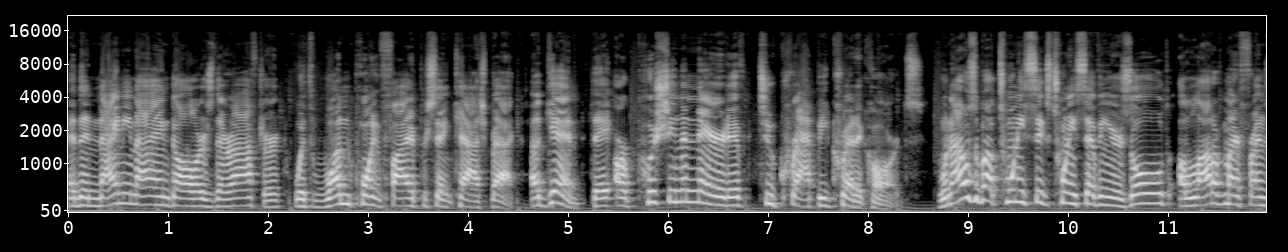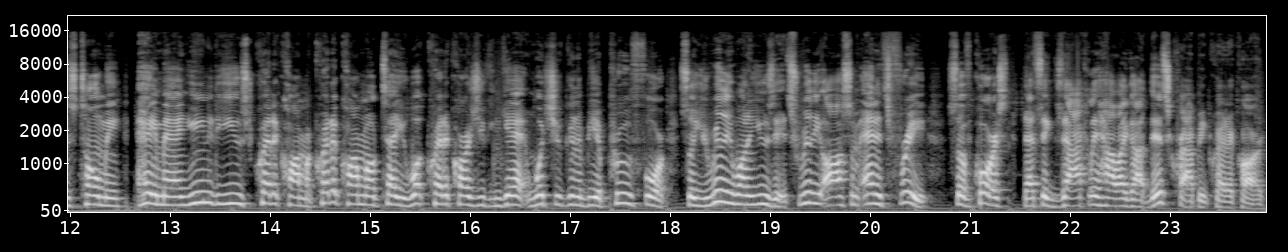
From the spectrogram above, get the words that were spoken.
and then $99 thereafter with 1.5% cash back. Again, they are pushing the narrative to crappy credit cards. When I was about 26, 27 years old, a lot of my friends told me, hey man, you need to use Credit Karma. Credit Karma will tell you what credit cards you can get and what you're gonna be approved for. So you really wanna use it. It's really awesome and it's free. So of course, that's exactly how I got this crappy credit card,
